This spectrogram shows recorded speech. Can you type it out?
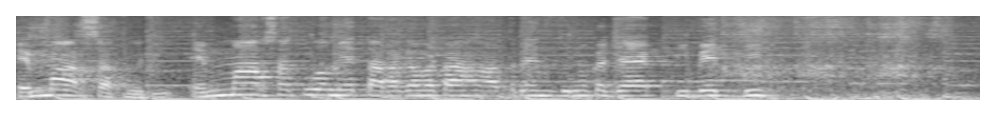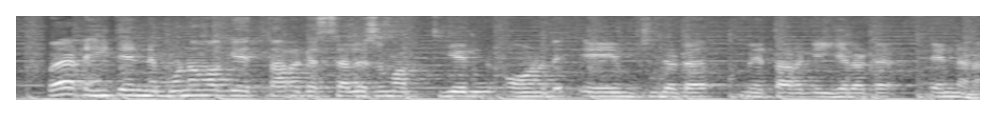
එම්මාර් සතුති එම්මාර් සතුව මේ තරගවට හතරෙන් දුනක ජයක් තිබෙද්දිත් ඔයට හිතෙන්නේ මොන වගේ තරග සැලසුමක් තියෙන් ඕනද ඒම්චිලට මේ තරග ඉහලට එන්නන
